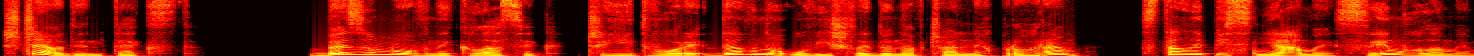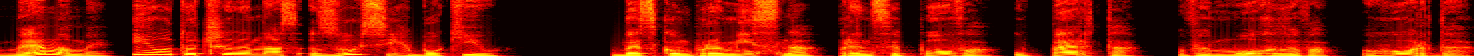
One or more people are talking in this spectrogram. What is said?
Ще один текст. Безумовний класик, чиї твори давно увійшли до навчальних програм, стали піснями, символами, мемами і оточили нас з усіх боків. Безкомпромісна, принципова, уперта, вимоглива, горда.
